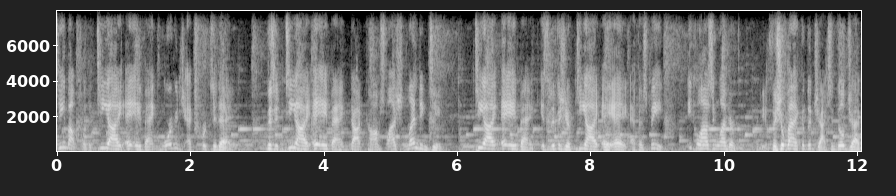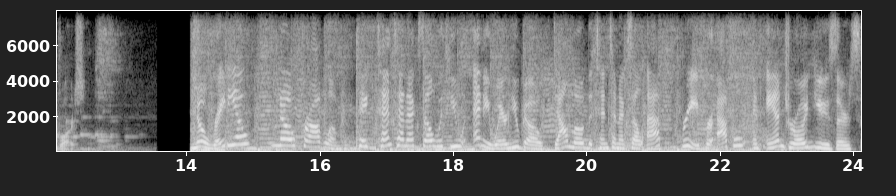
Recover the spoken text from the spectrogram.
Team up with a TIAA Bank mortgage expert today. Visit TIAABank.com slash lending team. TIAA Bank is a division of TIAA FSB, equal housing lender, and the official bank of the Jacksonville Jaguars. No radio? No problem. Take 1010XL with you anywhere you go. Download the 1010XL app free for Apple and Android users.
